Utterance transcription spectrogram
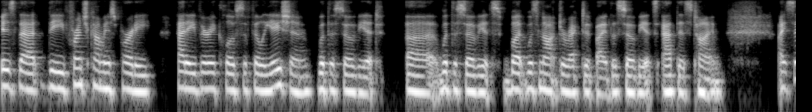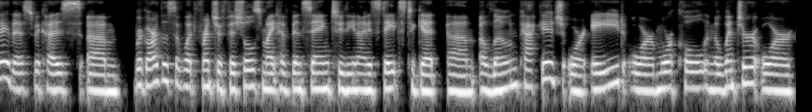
is that the French Communist Party had a very close affiliation with the Soviet uh, with the Soviets, but was not directed by the Soviets at this time. I say this because, um, regardless of what French officials might have been saying to the United States to get um, a loan package or aid or more coal in the winter, or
